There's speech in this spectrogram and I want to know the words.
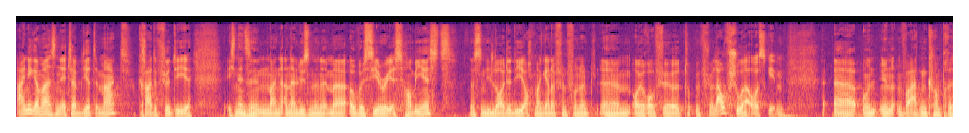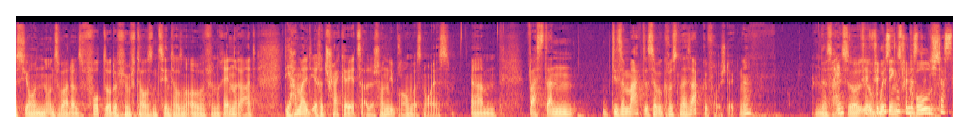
einigermaßen etablierte Markt, gerade für die, ich nenne sie in meinen Analysen dann immer Over-Serious Hobbyists das sind die Leute, die auch mal gerne 500 ähm, Euro für, für Laufschuhe ausgeben äh, und in Wadenkompressionen und so weiter und so fort oder 5.000, 10.000 Euro für ein Rennrad. Die haben halt ihre Tracker jetzt alle schon, die brauchen was Neues. Ähm, was dann, dieser Markt ist aber größtenteils abgefrühstückt, ne? Das heißt so, findest, du, findest, du nicht, dass,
